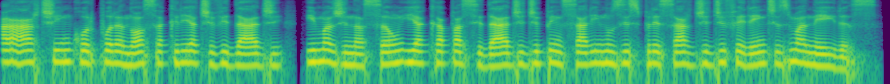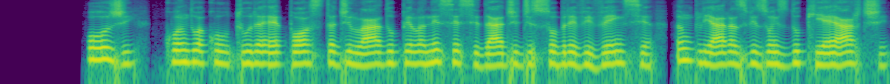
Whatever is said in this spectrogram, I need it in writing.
A arte incorpora nossa criatividade, imaginação e a capacidade de pensar e nos expressar de diferentes maneiras. Hoje, quando a cultura é posta de lado pela necessidade de sobrevivência, ampliar as visões do que é arte,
